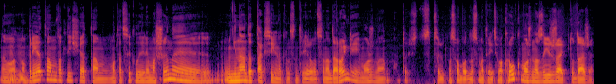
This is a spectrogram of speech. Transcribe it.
Вот. Но при этом, в отличие от там, мотоцикла или машины, не надо так сильно концентрироваться на дороге, и можно то есть абсолютно свободно смотреть вокруг, можно заезжать туда же,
